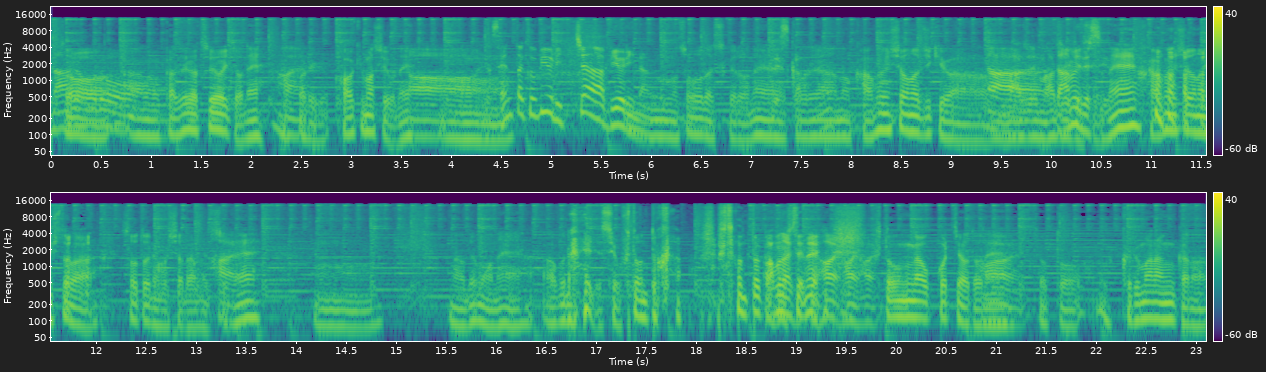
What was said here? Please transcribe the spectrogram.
なるほそうあのど風が強いとねやはい。っぱり乾きますよね、あーじゃあうん洗濯日和っちゃ日和なんうん、そうですけどね。ですかこれあの花粉症の時期はまずいまずいでですよ。ね花粉症の人は外に干しちゃダメですよね、あでもね危ないですよ。布団とか 布団とか危ないですよね。はいはいはい。布団が落っこっちゃうとね、はい。ちょっと車なんかの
